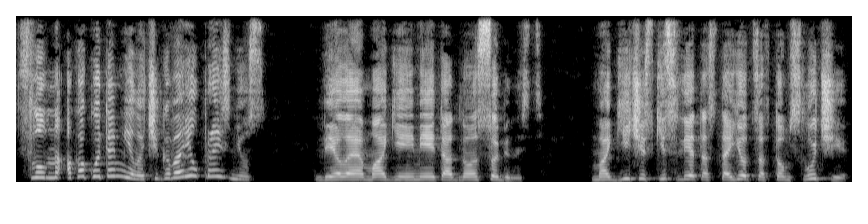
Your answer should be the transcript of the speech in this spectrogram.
словно о какой-то мелочи говорил, произнес. «Белая магия имеет одну особенность. Магический след остается в том случае,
